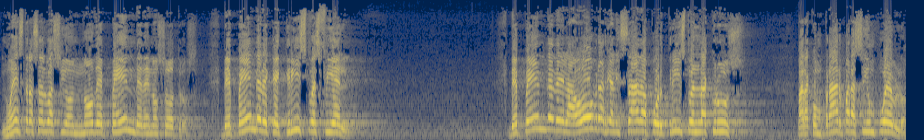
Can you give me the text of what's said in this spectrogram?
nuestra salvación no depende de nosotros, depende de que Cristo es fiel. Depende de la obra realizada por Cristo en la cruz para comprar para sí un pueblo.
